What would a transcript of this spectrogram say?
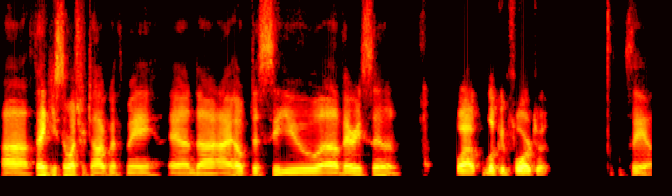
Uh, thank you so much for talking with me, and uh, I hope to see you uh, very soon. Well, looking forward to it. See ya.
